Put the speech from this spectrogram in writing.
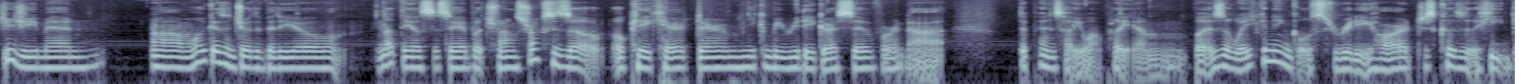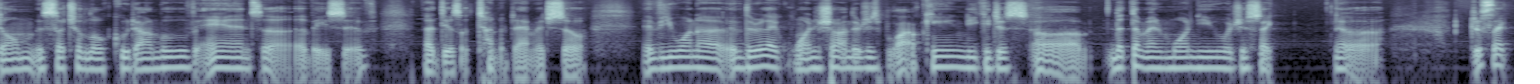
GG, man. Um, hope you guys enjoyed the video. Nothing else to say about Trunks. Trunks is a okay character. You can be really aggressive or not. Depends how you want to play him. But his awakening goes really hard just because the Heat Dome is such a low cooldown move and it's uh, evasive that deals a ton of damage. So if you wanna, if they're like one shot and they're just blocking, you can just uh let them M1 you or just like uh just like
